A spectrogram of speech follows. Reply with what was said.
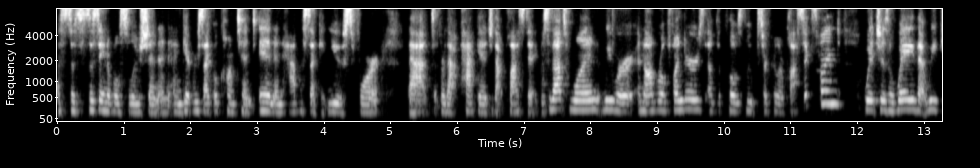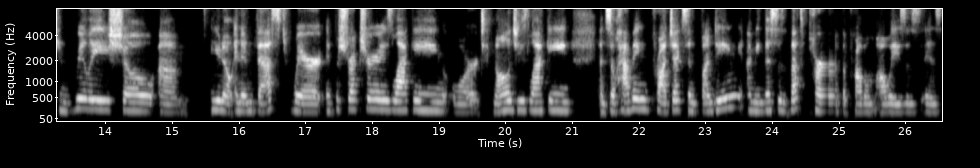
a sustainable solution and, and get recycled content in and have a second use for that for that package that plastic. So that's one. We were inaugural funders of the closed loop circular plastics fund which is a way that we can really show um, you know and invest where infrastructure is lacking or technology is lacking. And so having projects and funding i mean this is that's part of the problem always is is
